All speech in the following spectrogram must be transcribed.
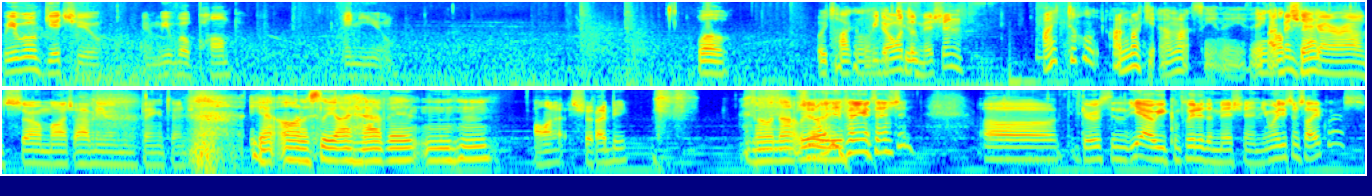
We will get you, and we will pump in you. Whoa, we're talking like we a done with the mission? I don't. I'm not. get- I'm not seeing anything. I've I'll been check. dicking around so much, I haven't even been paying attention. Yeah, honestly, I haven't. Mm-hmm. On it, should I be? No, not really. Should I be paying attention? Uh, Ghost and yeah, we completed the mission. You want to do some side quests?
